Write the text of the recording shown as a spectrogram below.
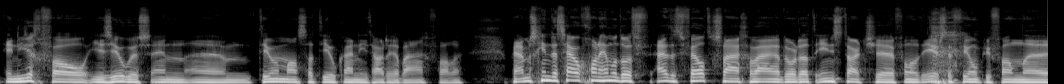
in ieder geval Jezilgus en ehm, Timmermans, dat die elkaar niet harder hebben aangevallen. Maar ja, misschien dat zij ook gewoon helemaal door het, uit het veld geslagen waren door dat instartje van het eerste filmpje van eh,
